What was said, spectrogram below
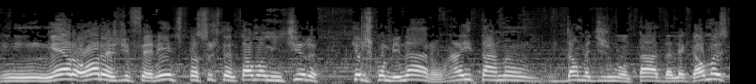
em horas diferentes, para sustentar uma mentira que eles combinaram. Aí tá, não, dá uma desmontada legal, mas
